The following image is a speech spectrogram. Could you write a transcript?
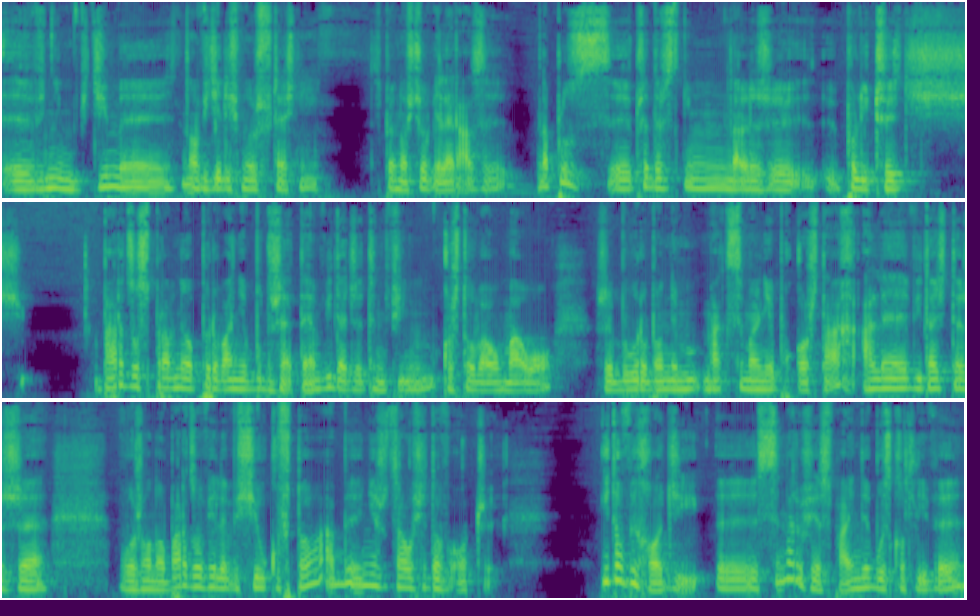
w nim widzimy, no widzieliśmy już wcześniej z pewnością wiele razy. Na plus y, przede wszystkim należy policzyć bardzo sprawne operowanie budżetem. Widać, że ten film kosztował mało, że był robiony maksymalnie po kosztach, ale widać też, że włożono bardzo wiele wysiłku w to, aby nie rzucało się to w oczy. I to wychodzi. Y, scenariusz jest fajny, błyskotliwy.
